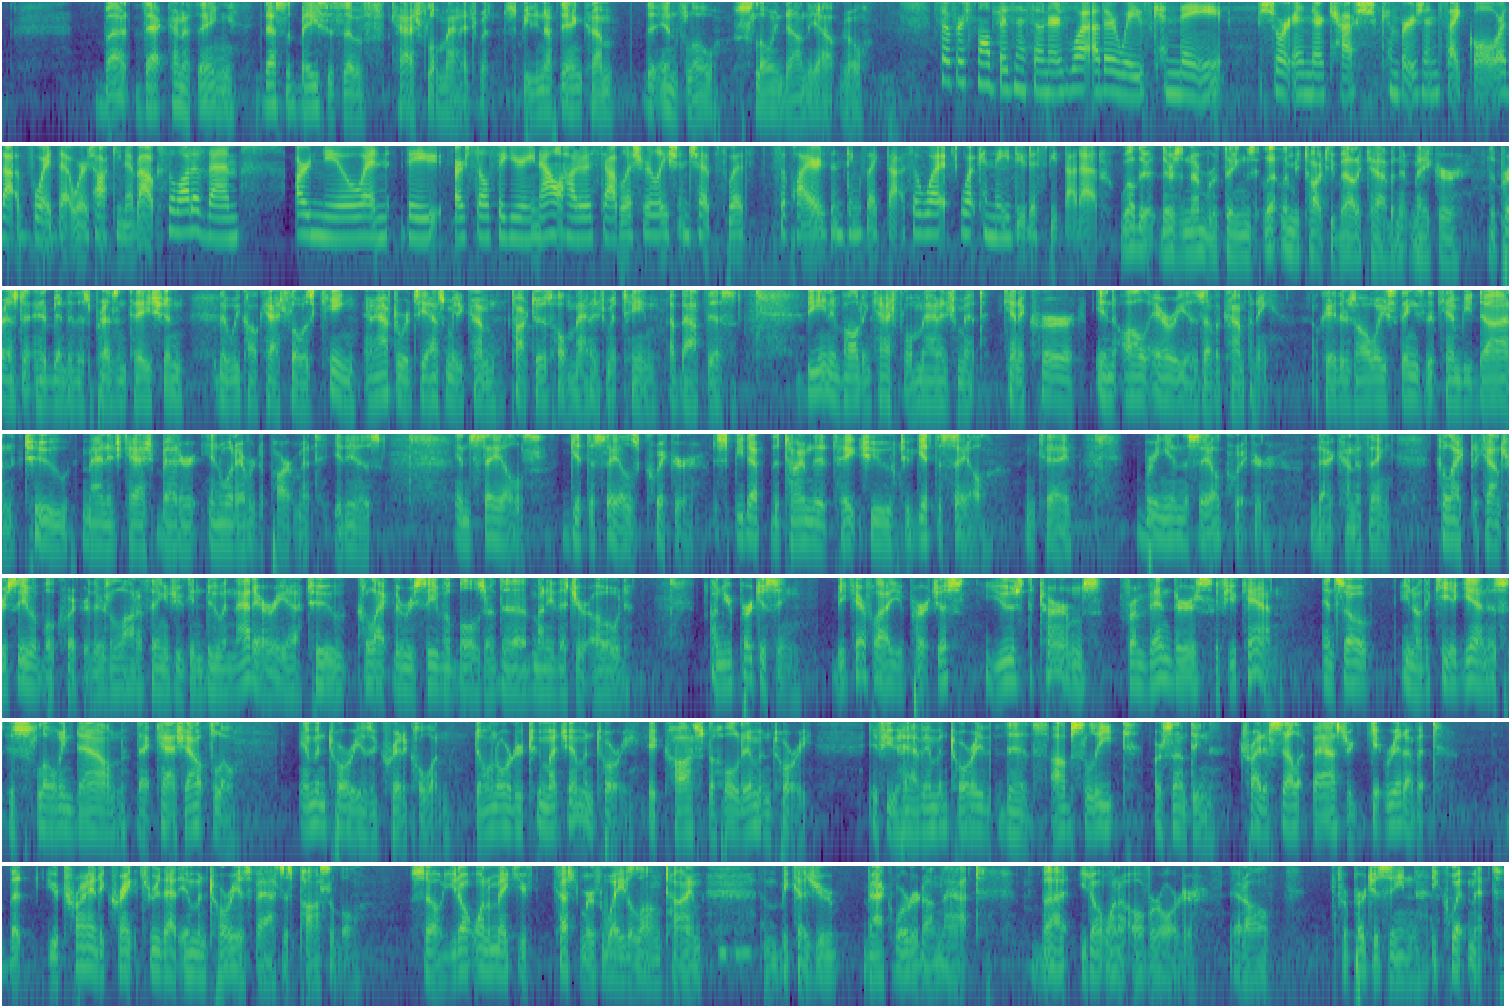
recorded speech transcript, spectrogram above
But that kind of thing, that's the basis of cash flow management speeding up the income, the inflow, slowing down the outgo. So, for small business owners, what other ways can they shorten their cash conversion cycle or that void that we're talking about? Because a lot of them are new and they are still figuring out how to establish relationships with suppliers and things like that. So what what can they do to speed that up? Well, there, there's a number of things. Let, let me talk to you about a cabinet maker. The president had been to this presentation that we call Cash Flow is King. And afterwards, he asked me to come talk to his whole management team about this. Being involved in cash flow management can occur in all areas of a company. Okay, there's always things that can be done to manage cash better in whatever department it is. In sales, get the sales quicker, speed up the time that it takes you to get the sale. Okay, bring in the sale quicker, that kind of thing. Collect accounts receivable quicker. There's a lot of things you can do in that area to collect the receivables or the money that you're owed. On your purchasing, be careful how you purchase. Use the terms from vendors if you can. And so, you know, the key again is, is slowing down that cash outflow. Inventory is a critical one. Don't order too much inventory. It costs to hold inventory. If you have inventory that's obsolete or something, try to sell it fast or get rid of it. But you're trying to crank through that inventory as fast as possible. So you don't want to make your customers wait a long time mm-hmm. because you're back ordered on that. But you don't want to overorder at all for purchasing equipment,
